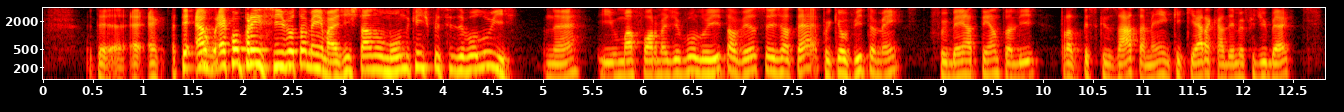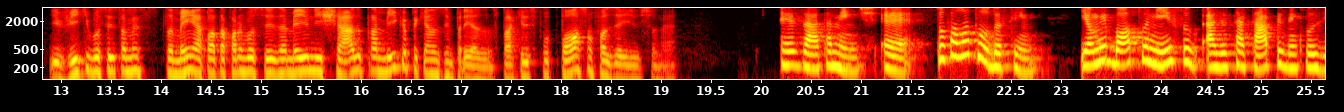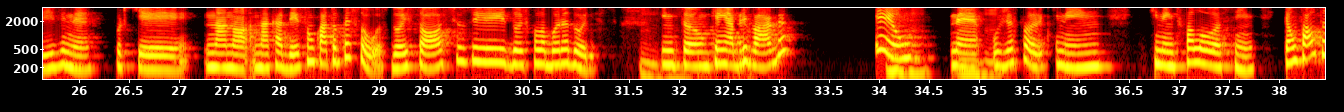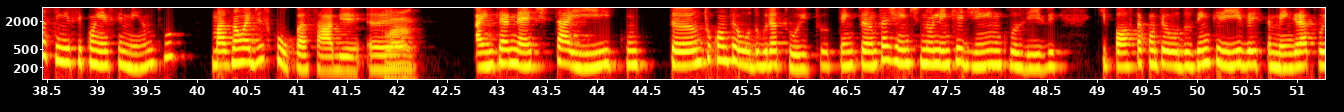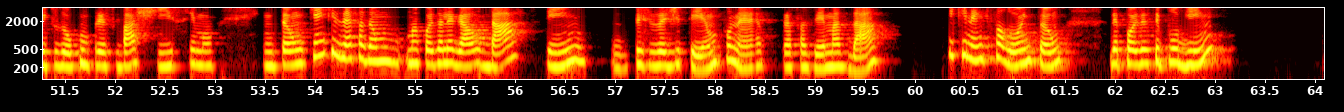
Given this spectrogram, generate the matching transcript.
É, é, é, é, compreensível também, mas a gente está num mundo que a gente precisa evoluir, né? E uma forma de evoluir talvez seja até, porque eu vi também, fui bem atento ali para pesquisar também o que, que era Academia Feedback e vi que vocês também, também a plataforma de vocês é meio nichado para micro e pequenas empresas, para que eles possam fazer isso, né? Exatamente. É, tu falou tudo assim. E eu me boto nisso, as startups, inclusive, né? Porque na, na cadeia são quatro pessoas, dois sócios e dois colaboradores. Uhum. Então, quem abre vaga? Eu, uhum. né? Uhum. O gestor, que nem, que nem tu falou, assim. Então, falta, assim, esse conhecimento, mas não é desculpa, sabe? É, claro. A internet está aí com tanto conteúdo gratuito, tem tanta gente no LinkedIn, inclusive, que posta conteúdos incríveis, também gratuitos ou com preço baixíssimo. Então, quem quiser fazer uma coisa legal, dá sim, precisa de tempo, né, para fazer, mas dá. E que nem tu falou, então, depois esse plugin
